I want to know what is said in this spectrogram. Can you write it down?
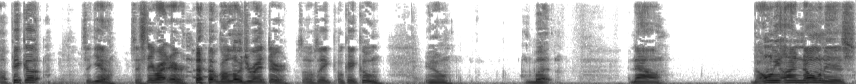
a pickup? I said, yeah. I said, stay right there. I'm going to load you right there. So I was like, okay, cool. You know, but now the only unknown is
